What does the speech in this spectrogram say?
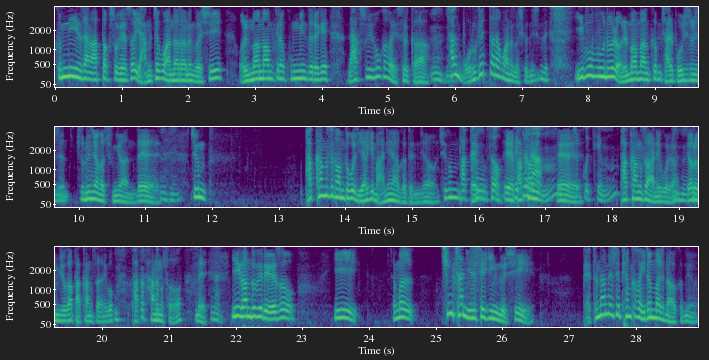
금리 인상 압박 속에서 양적 완화라는 것이 얼마만큼이나 국민들에게 낙수 효과가 있을까 잘 모르겠다라고 하는 것이거든요. 근데 이 부분을 얼마만큼 잘 보여주느냐가 중요한데 지금 박항서 감독을 이야기 많이 하거든요. 지금 박항서 예, 베트남 박항, 예, 축구팀 박항서 아니고요. 음흠. 여름 휴가 박항서 아니고 박항서. 네. 네. 이 감독에 대해서 이 정말 칭찬 일색인 것이 베트남에서의 평가가 이런 말이 나왔거든요.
